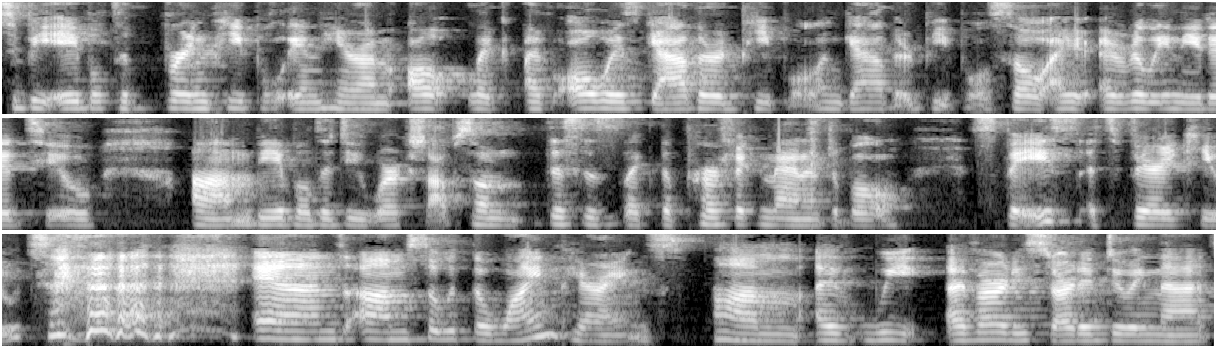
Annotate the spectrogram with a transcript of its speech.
to be able to bring people in here. I'm all like I've always gathered people and gathered people, so I, I really needed to um, be able to do workshops. So this is like the perfect manageable space. It's very cute, and um, so with the wine pairings, um, I we I've already started doing that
